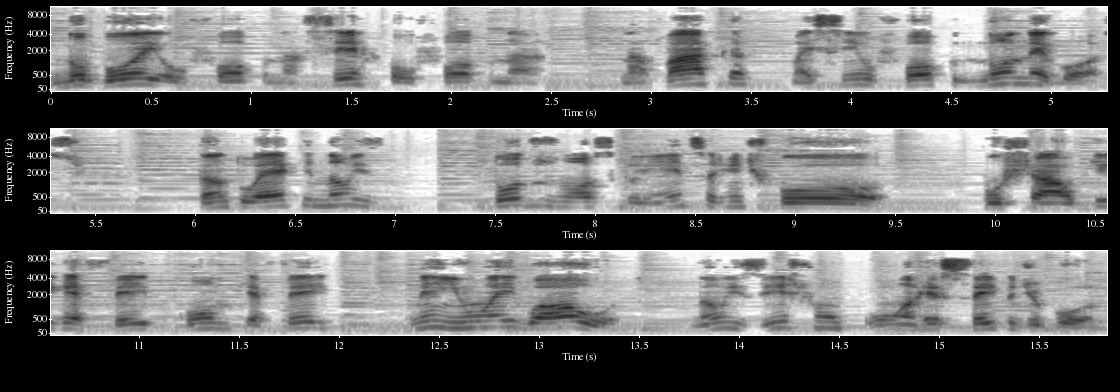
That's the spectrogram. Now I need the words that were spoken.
no boi, ou o foco na cerca, ou o foco na, na vaca, mas sim o foco no negócio. Tanto é que não todos os nossos clientes, se a gente for puxar o que é feito, como que é feito, nenhum é igual ao outro. Não existe um, uma receita de bolo.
